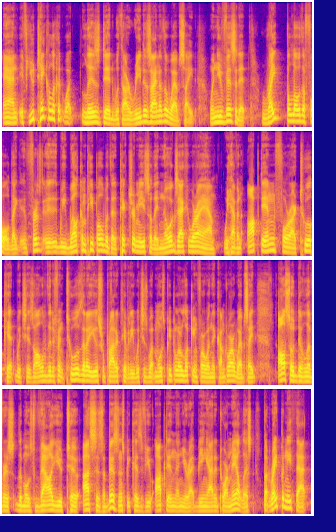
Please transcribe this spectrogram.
And if you take a look at what Liz did with our redesign of the website, when you visit it, right below the fold, like first, uh, we welcome people with a picture of me so they know exactly where I am. We have an opt in for our toolkit, which is all of the different tools that I use for productivity, which is what most people are looking for when they come to our website. Also delivers the most value to us as a business because if you opt in, then you're being added to our mail list. But right beneath that,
